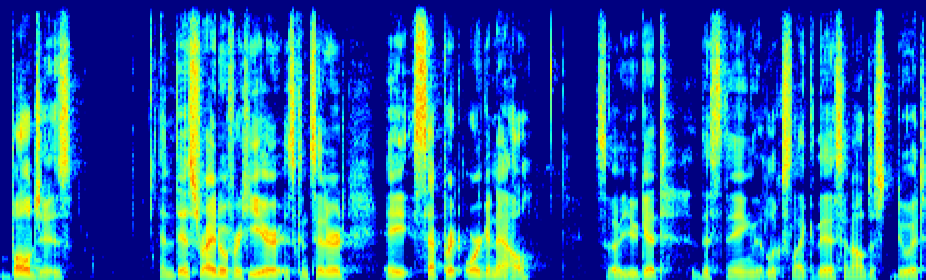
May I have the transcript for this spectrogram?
bulges. And this right over here is considered a separate organelle. So you get this thing that looks like this, and I'll just do it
